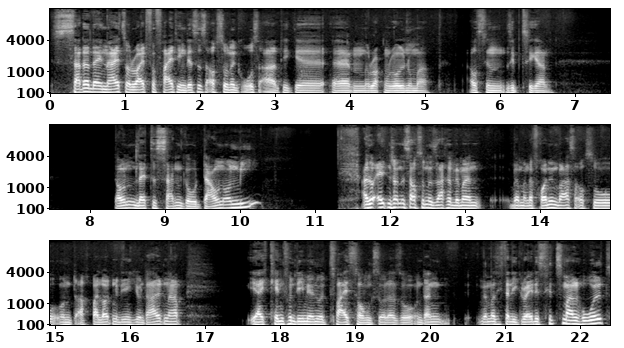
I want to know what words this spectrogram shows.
Saturday Nights Alright for Fighting, das ist auch so eine großartige ähm, Rock'n'Roll-Nummer aus den 70ern. Don't Let the Sun Go Down on Me. Also Elton John ist auch so eine Sache, wenn man bei meiner Freundin war es auch so und auch bei Leuten, mit denen ich mich unterhalten habe, ja, ich kenne von dem ja nur zwei Songs oder so. Und dann, wenn man sich dann die Greatest Hits mal holt,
